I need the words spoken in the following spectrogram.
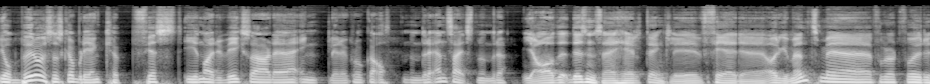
jobber. Og hvis det skal bli en cupfest i Narvik, så er det enklere klokka 1800 enn 1600. Ja, det, det syns jeg er helt egentlig faire argument. Med, for, for,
